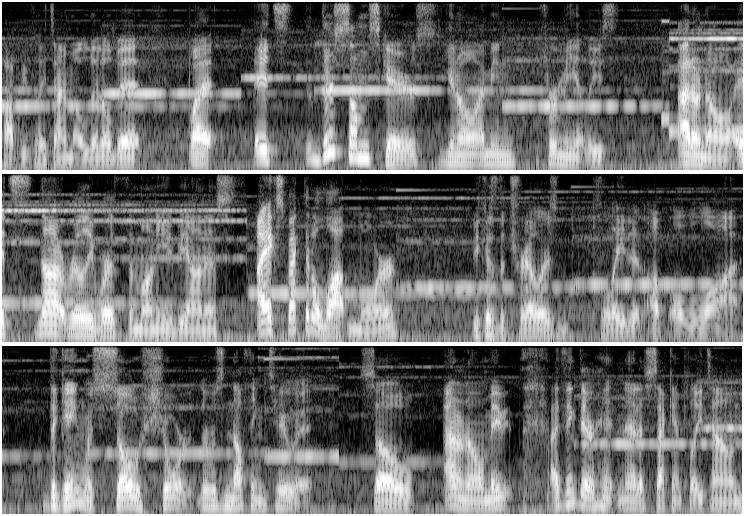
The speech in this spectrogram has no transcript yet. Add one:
Poppy Playtime a little bit, but it's there's some scares, you know. I mean, for me at least. I don't know. It's not really worth the money to be honest. I expected a lot more because the trailers played it up a lot. The game was so short. There was nothing to it. So I don't know. Maybe I think they're hinting at a second Playtown.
